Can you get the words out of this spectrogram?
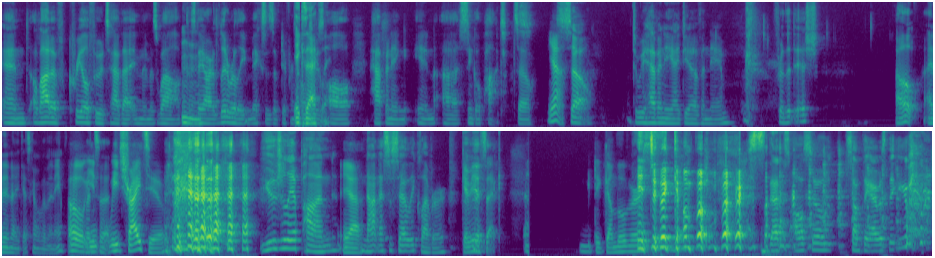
and a lot of creole foods have that in them as well because Mhm. they are literally mixes of different Exactly. cultures all happening in a single pot So yeah, so do we have any idea of a name for the dish Oh, I didn't know you guys come up with a name. oh, you, What's it? we try to. usually a pun Yeah, not necessarily clever Give me a sec. the gumbo verse. Into the gumbo verse. that is also something I was thinking about.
